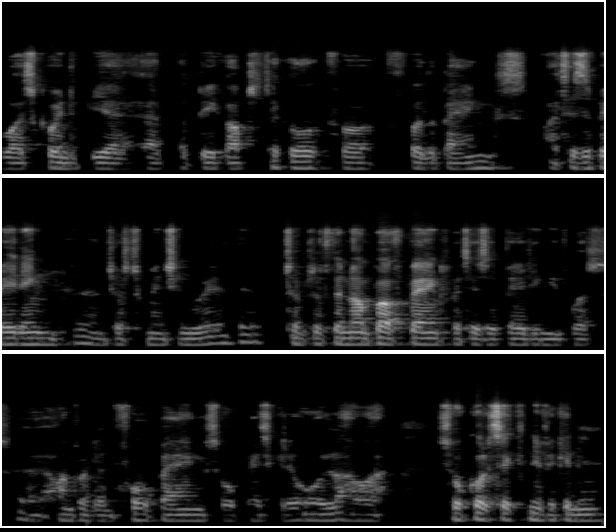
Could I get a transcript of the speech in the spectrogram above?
was going to be a, a, big obstacle for, for the banks participating. And just to mention, in terms of the number of banks participating, it was uh, 104 banks, or basically all our so-called significant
